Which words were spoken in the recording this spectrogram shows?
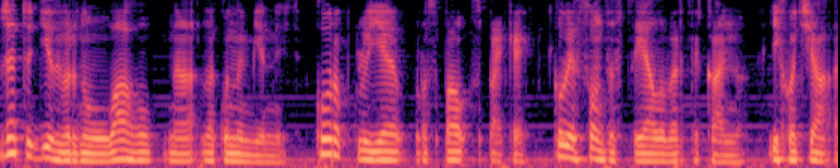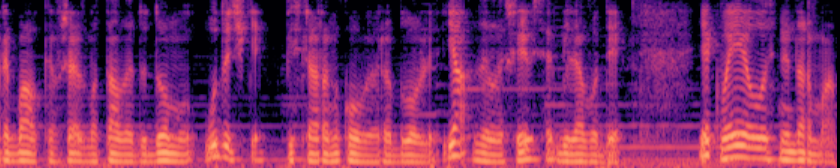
Вже тоді звернув увагу на закономірність. Короб клює в розпал спеки, коли сонце стояло вертикально. І хоча рибалки вже змотали додому удочки після ранкової риболовлі, я залишився біля води. Як виявилось, не дарма.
